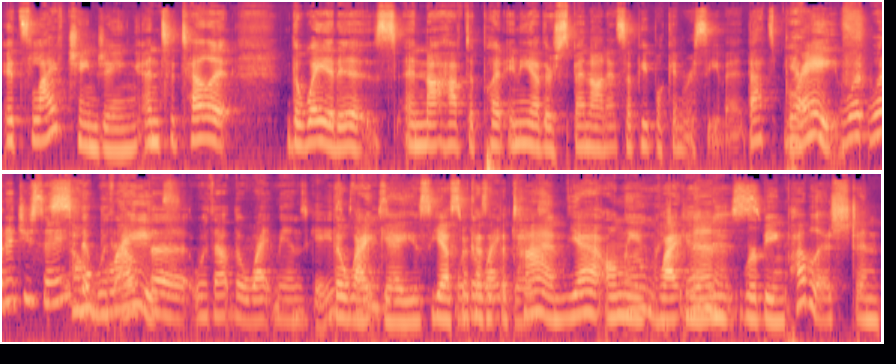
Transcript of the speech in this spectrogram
It's life changing. And to tell it the way it is and not have to put any other spin on it so people can receive it. That's brave. Yeah. What What did you say? So that without brave. the without the white man's gaze. The white gaze, yes, With because the at the gaze? time, yeah, only oh white goodness. men were being published, and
